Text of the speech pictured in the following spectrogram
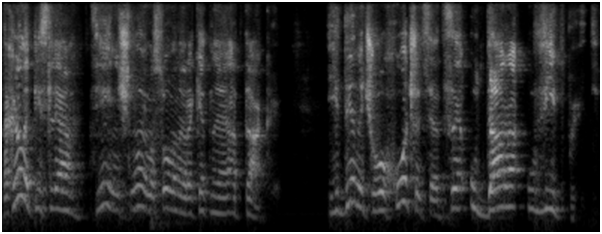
Накрила після цієї нічної масованої ракетної атаки. Єдине, чого хочеться, це удара у відповідь.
